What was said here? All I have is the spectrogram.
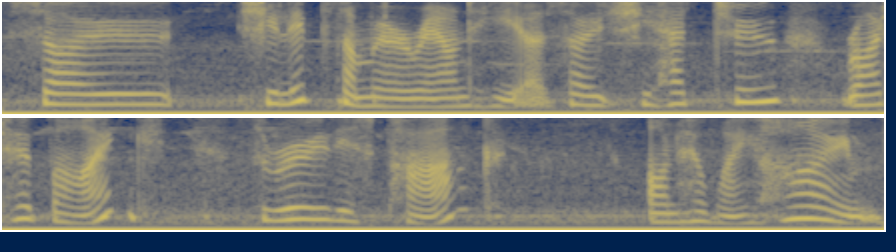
so she lived somewhere around here. So she had to ride her bike through this park on her way home.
